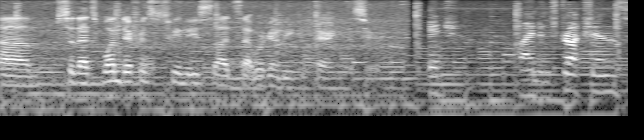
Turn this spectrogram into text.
Um, so that's one difference between these sleds that we're going to be comparing this year. Find instructions,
